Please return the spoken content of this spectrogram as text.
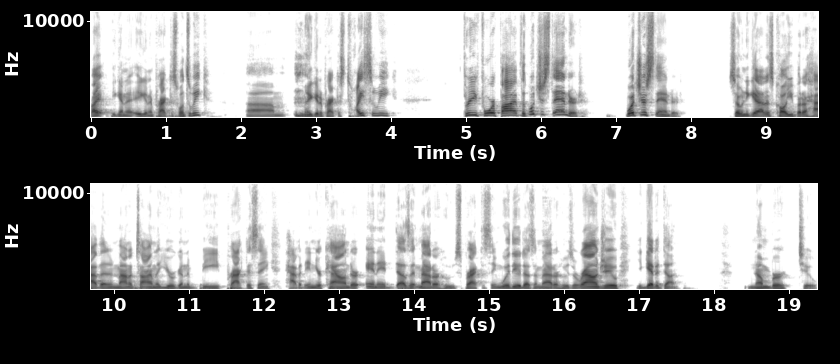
Right? You're going to you're going to practice once a week? Um, are you going to practice twice a week? Three, four, five? Like, what's your standard? What's your standard? So when you get out of this call, you better have an amount of time that you're going to be practicing, have it in your calendar, and it doesn't matter who's practicing with you, it doesn't matter who's around you, you get it done. Number two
